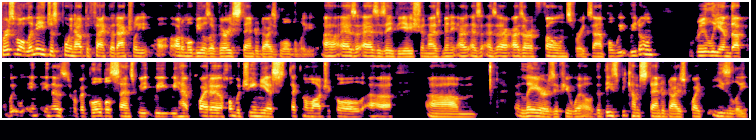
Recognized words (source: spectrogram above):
First of all, let me just point out the fact that actually automobiles are very standardized globally, uh, as as is aviation, as many as as our, as our phones, for example. We we don't really end up in, in a sort of a global sense. We we we have quite a homogeneous technological uh, um, layers, if you will, that these become standardized quite easily.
